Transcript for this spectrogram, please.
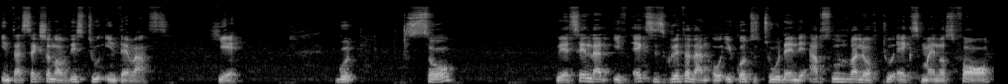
intersection of these two intervals here. Good. So, we are saying that if x is greater than or equal to 2, then the absolute value of 2x minus 4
